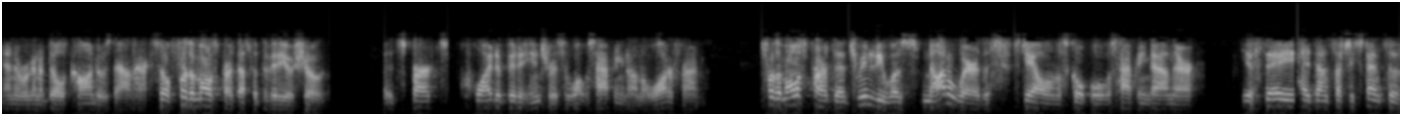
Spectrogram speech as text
and they were going to build condos down there. So for the most part, that's what the video showed. It sparked quite a bit of interest in what was happening on the waterfront. For the most part, the community was not aware of the scale and the scope of what was happening down there. If they had done such extensive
